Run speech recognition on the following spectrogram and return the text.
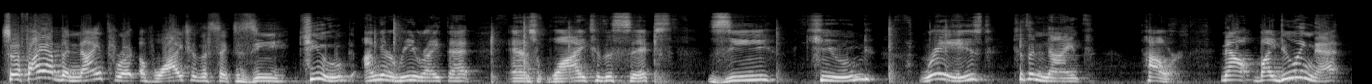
So if I have the ninth root of y to the 6th z cubed, I'm going to rewrite that as y to the 6th z cubed raised to the ninth power. Now, by doing that,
